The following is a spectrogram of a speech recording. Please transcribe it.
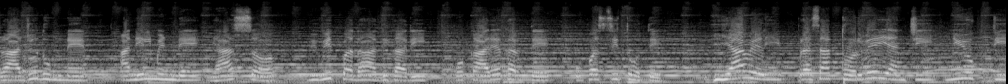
राजू दुमणे अनिल मिंडे ह्यासह विविध पदाधिकारी व कार्यकर्ते उपस्थित होते. यावेळी प्रसाद थोरवे यांची नियुक्ती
